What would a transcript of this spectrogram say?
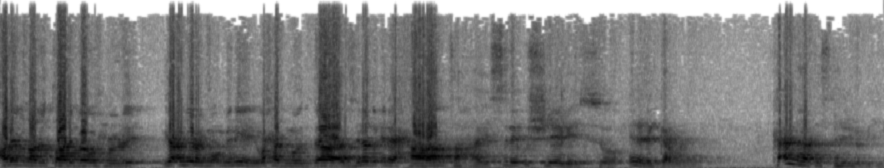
Cali bn abi aalib baa wuxuu yihi ya amiir almu'miniin waxaad moodaa zinadu inay xaaraan tahay siday u sheegayso inayna garanayn kaanaha tastahillu bihi.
